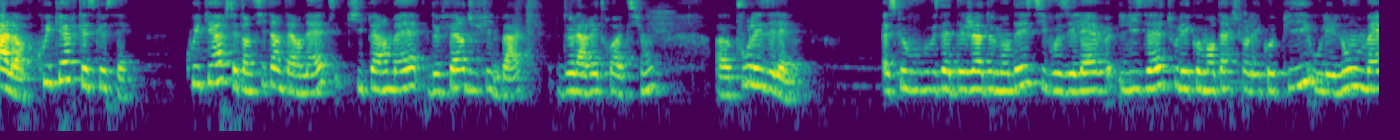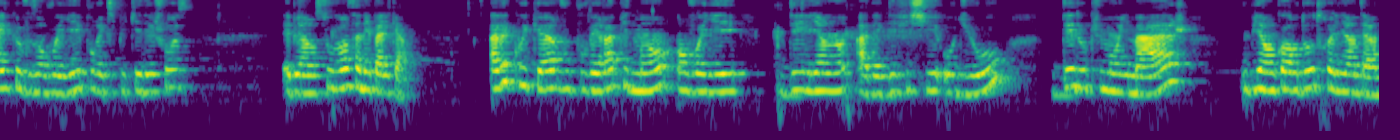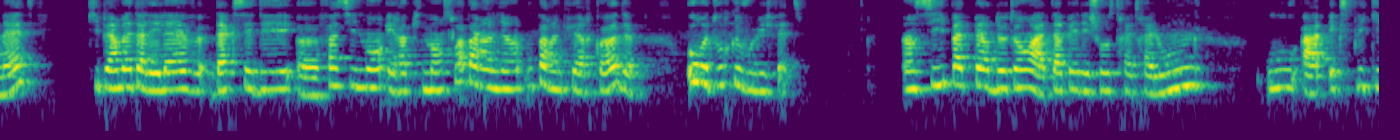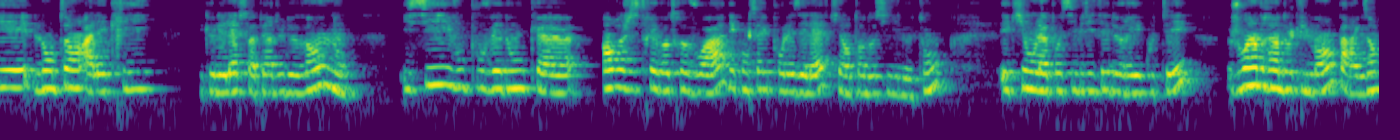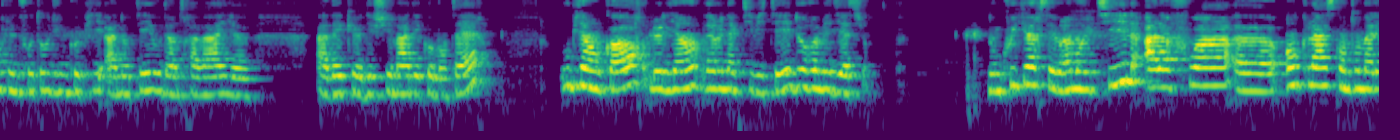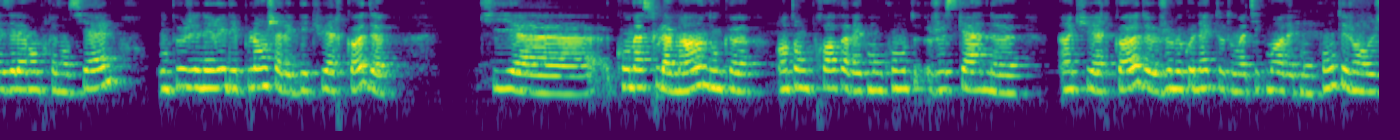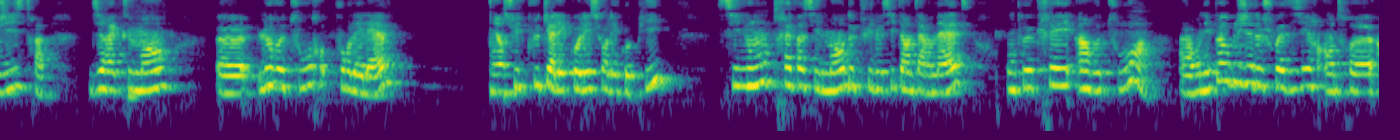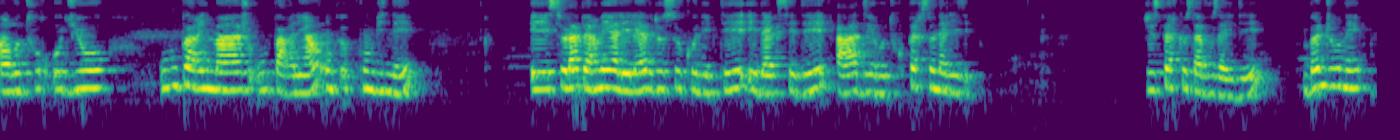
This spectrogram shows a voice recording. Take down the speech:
Alors, Quicker, qu'est-ce que c'est? Quicker, c'est un site internet qui permet de faire du feedback, de la rétroaction euh, pour les élèves. Est-ce que vous vous êtes déjà demandé si vos élèves lisaient tous les commentaires sur les copies ou les longs mails que vous envoyez pour expliquer des choses? Eh bien, souvent, ça n'est pas le cas. Avec Quicker, vous pouvez rapidement envoyer des liens avec des fichiers audio, des documents images ou bien encore d'autres liens internet qui permettent à l'élève d'accéder euh, facilement et rapidement soit par un lien ou par un QR code au retour que vous lui faites. Ainsi, pas de perte de temps à taper des choses très très longues ou à expliquer longtemps à l'écrit et que l'élève soit perdu devant, non. Ici, vous pouvez donc euh, enregistrer votre voix, des conseils pour les élèves qui entendent aussi le ton et qui ont la possibilité de réécouter, joindre un document, par exemple une photo d'une copie annotée ou d'un travail euh, avec des schémas, des commentaires, ou bien encore le lien vers une activité de remédiation. Donc Quicker, c'est vraiment utile à la fois euh, en classe quand on a les élèves en présentiel. On peut générer des planches avec des QR codes euh, qu'on a sous la main. Donc euh, en tant que prof avec mon compte, je scanne euh, un QR code, je me connecte automatiquement avec mon compte et j'enregistre directement euh, le retour pour l'élève. Et ensuite, plus qu'à les coller sur les copies. Sinon, très facilement, depuis le site internet, on peut créer un retour alors on n'est pas obligé de choisir entre un retour audio ou par image ou par lien, on peut combiner. Et cela permet à l'élève de se connecter et d'accéder à des retours personnalisés. J'espère que ça vous a aidé. Bonne journée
